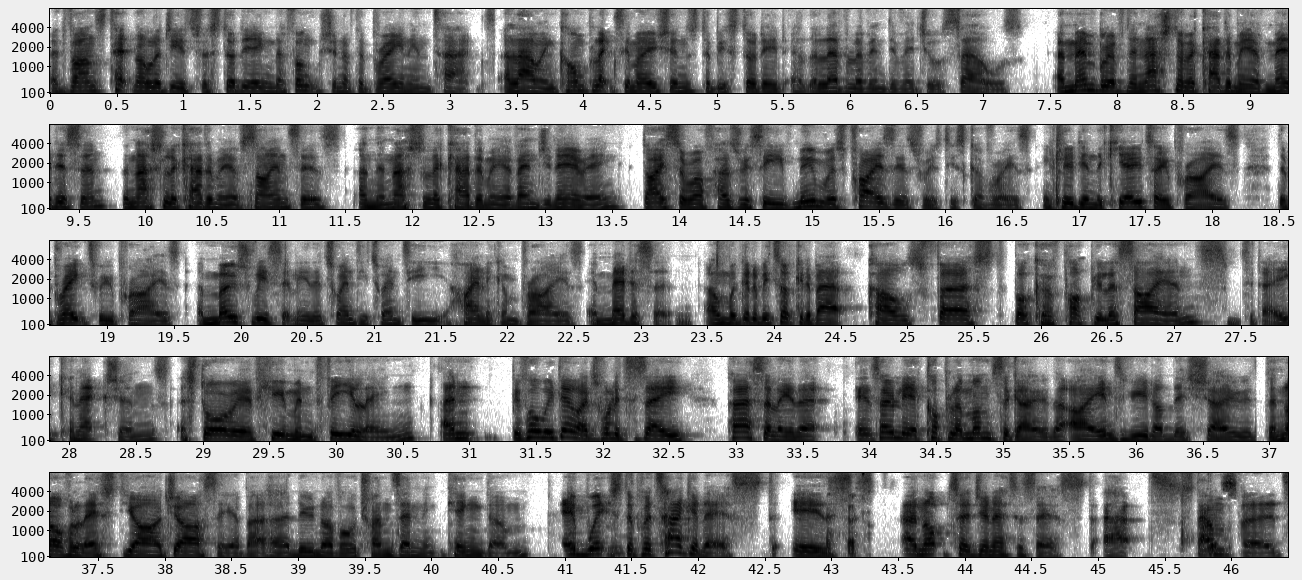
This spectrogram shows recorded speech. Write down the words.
advanced technologies for studying the function of the brain intact, allowing complex emotions to be studied at the level of individual cells a member of the National Academy of Medicine, the National Academy of Sciences, and the National Academy of Engineering, Diceroff has received numerous prizes for his discoveries, including the Kyoto Prize, the Breakthrough Prize, and most recently the 2020 Heineken Prize in Medicine. And we're going to be talking about Carl's first book of popular science today, Connections, a story of human feeling. And before we do, I just wanted to say personally that it's only a couple of months ago that I interviewed on this show the novelist Yaa Gyasi about her new novel Transcendent Kingdom, in which the protagonist is an optogeneticist at Stanford,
